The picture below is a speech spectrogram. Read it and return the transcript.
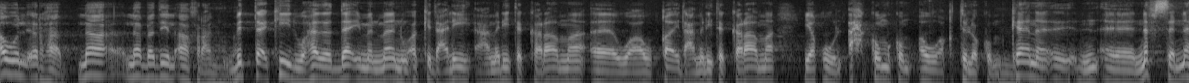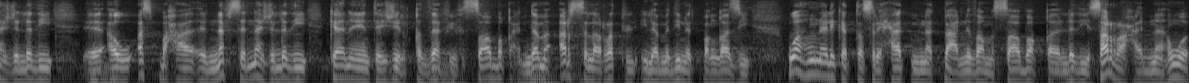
أو الإرهاب لا لا بديل آخر عنهم. بالتأكيد وهذا دائما ما نؤكد عليه عملية الكرامة آه، أو قائد عملية الكرامة يقول أحكمكم أو أقتلكم. كان آه، آه، نفس النهج الذي أو أصبح نفس النهج الذي كان ينتهجه القذافي في السابق عندما أرسل الرتل إلى مدينة بنغازي. وهنالك التصريحات من أتباع النظام السابق الذي صرح أنه هو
